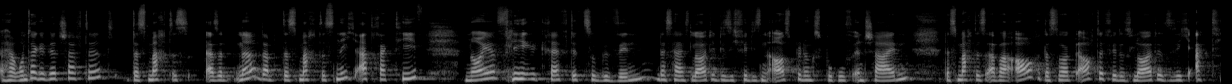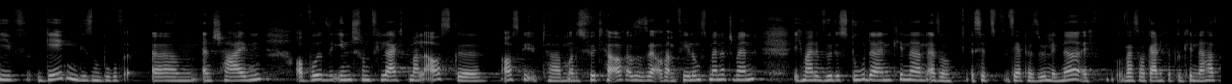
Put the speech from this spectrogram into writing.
heruntergewirtschaftet. Das macht es, also ne, das macht es nicht attraktiv, neue Pflegekräfte zu gewinnen. Das heißt, Leute, die sich für diesen Ausbildungsberuf entscheiden. Das macht es aber auch, das sorgt auch dafür, dass Leute sich aktiv gegen diesen Beruf ähm, entscheiden, obwohl sie ihn schon vielleicht mal ausge, ausgeübt haben. Und es führt ja auch, also es ist ja auch Empfehlungsmanagement. Ich meine, würdest du deinen Kindern, also ist jetzt sehr persönlich, ne? Ich weiß auch gar nicht, ob du Kinder hast,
